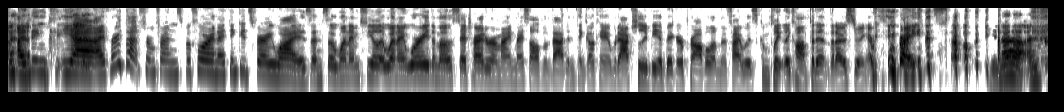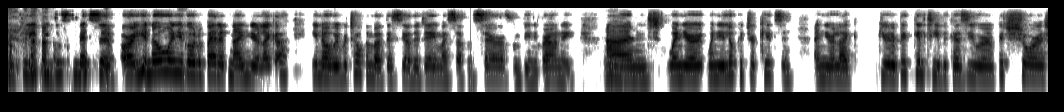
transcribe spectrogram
I think, yeah, I've heard that from friends before, and I think it's very wise. And so when I'm feeling, when I worry the most, I try to remind myself of that and think, okay, it would actually be a bigger problem if I was completely confident that I was doing everything right. So, yeah. yeah. and completely dismissive. Or you know, when you go to bed at night, and you're like, oh, you know, we were talking about this the other day, myself and Sarah from Beanie Brownie, mm. and when you're when you look at your kids and and you're like, you're a bit guilty because you were a bit short,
